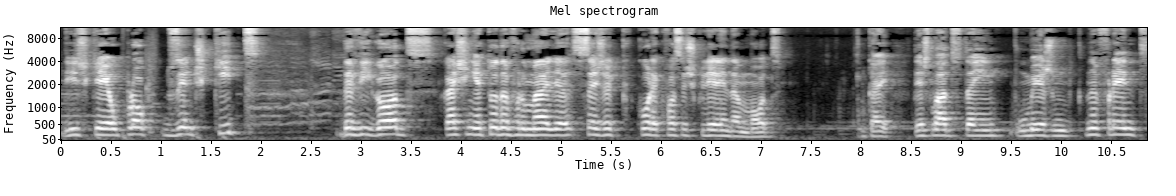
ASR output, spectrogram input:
diz que é o Pro 200 Kit da Vigod. Caixinha toda vermelha, seja que cor é que vocês escolherem da mod. Ok? Deste lado tem o mesmo que na frente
